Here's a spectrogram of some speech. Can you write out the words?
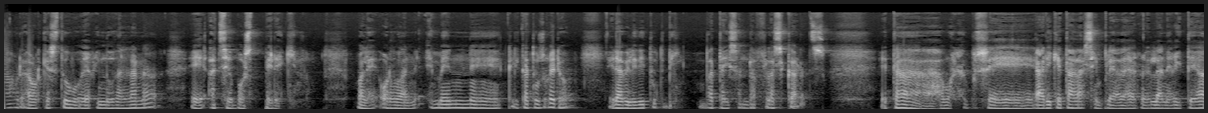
gaur aurkeztu egin dudan lana e, H bost perekin. Vale, orduan, hemen e, klikatuz gero, erabili ditut bi. Bata izan da flashcards, eta, bueno, pues, e, ariketa da simplea da lan egitea,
